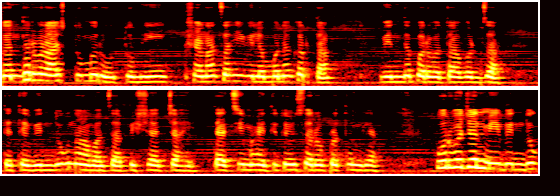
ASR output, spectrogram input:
गंधर्वराज तुंबरू तुम्ही क्षणाचाही विलंब न करता विंध्य पर्वतावर जा. तेथे बिंदुक नावाचा पिशाच आहे. त्याची माहिती तुम्ही सर्वप्रथम घ्या. पूर्वजन्मी बिंदुक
